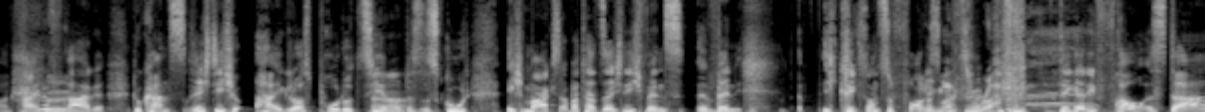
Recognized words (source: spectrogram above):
schon keine schön. Frage. Du kannst richtig High-Gloss produzieren Ja. und das ist gut. Ich mag es aber tatsächlich, wenn's, äh, wenn ich krieg sonst sofort Und das ich mag's Gefühl, rough. Digga, die Frau ist da,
